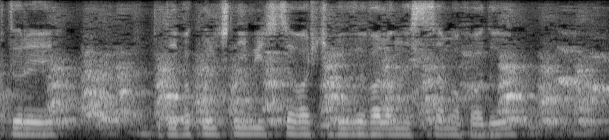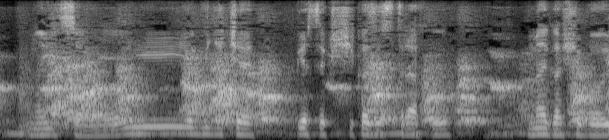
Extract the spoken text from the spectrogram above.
który tutaj w okolicznej miejscowości był wywalony z samochodu. No i co? I jak widzicie, piesek ścika ze strachu, mega się boi.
